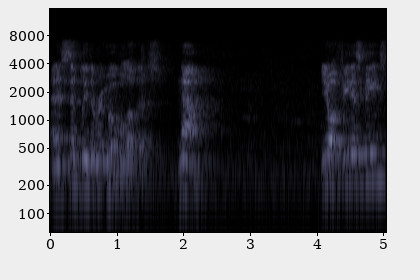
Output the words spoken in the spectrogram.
And it's simply the removal of this. Now, you know what fetus means?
